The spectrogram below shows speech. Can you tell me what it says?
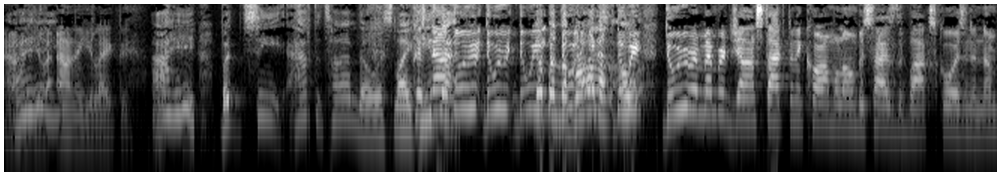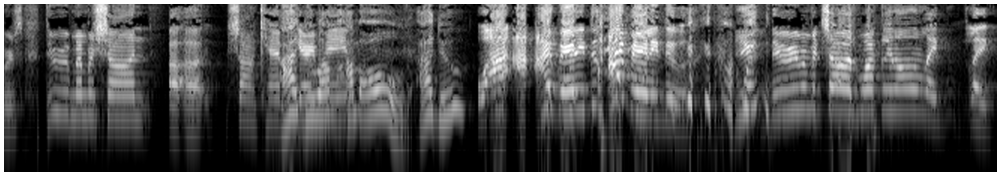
I don't, I think, hear you, li- I don't think you liked it. I hear you. But see, half the time though, it's like Because now, not- do we do we do we, No, but do, we, LeBron is do we do we remember John Stockton and Karl Malone besides the box scores and the numbers? Do we remember Shawn uh, uh, Shawn Kemp? I Gary do. I'm, I'm old. I do. well, I, I I barely do. I barely do. you, do you remember Charles Barkley and all? Like like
